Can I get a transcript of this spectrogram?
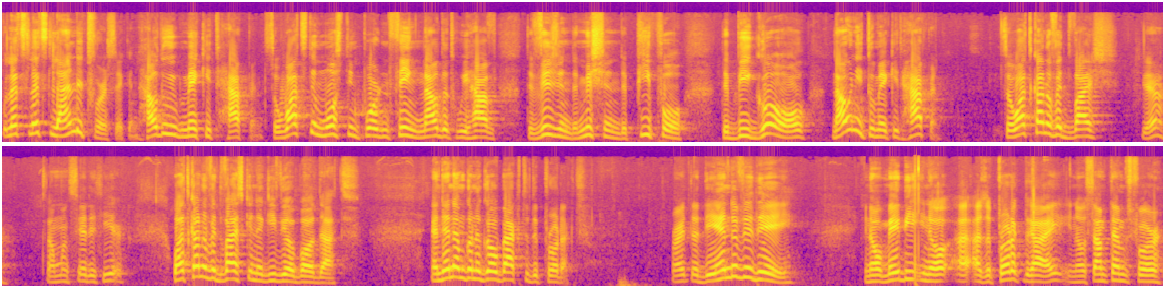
let's, let's land it for a second. How do we make it happen? So what's the most important thing now that we have the vision, the mission, the people, the big goal? Now we need to make it happen. So what kind of advice, yeah, someone said it here. What kind of advice can I give you about that? And then I'm going to go back to the product. Right? At the end of the day, you know, maybe, you know, as a product guy, you know, sometimes for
